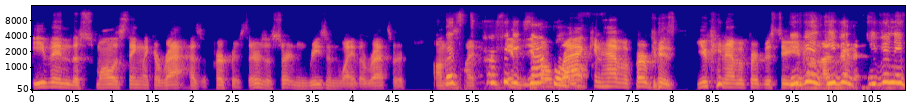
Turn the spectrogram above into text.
even the smallest thing like a rat has a purpose. There's a certain reason why the rats are on That's this planet. Perfect if, example. If a rat can have a purpose, you can have a purpose too. Even know, even to... even if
